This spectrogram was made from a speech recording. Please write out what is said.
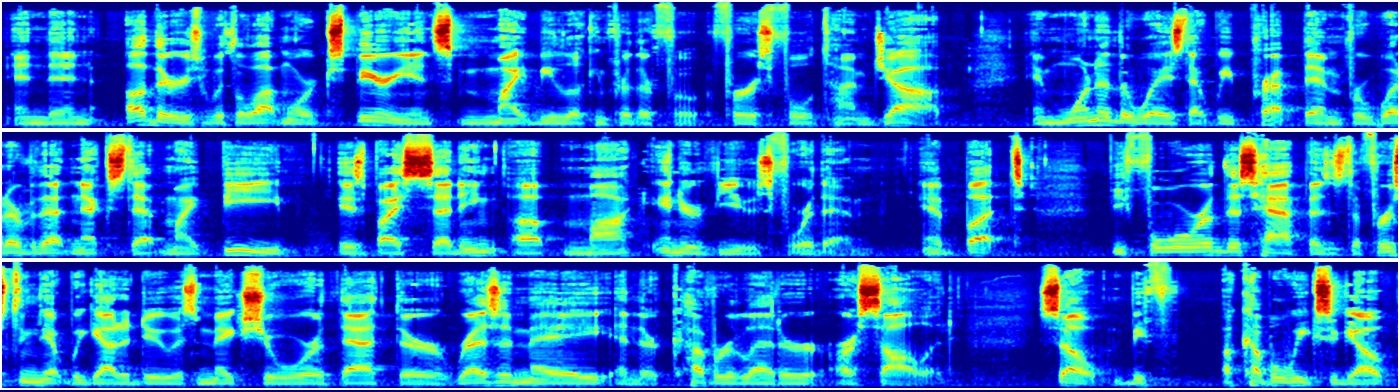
and then others with a lot more experience might be looking for their f- first full time job. And one of the ways that we prep them for whatever that next step might be is by setting up mock interviews for them. Eh, but before this happens, the first thing that we got to do is make sure that their resume and their cover letter are solid. So, a couple weeks ago,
